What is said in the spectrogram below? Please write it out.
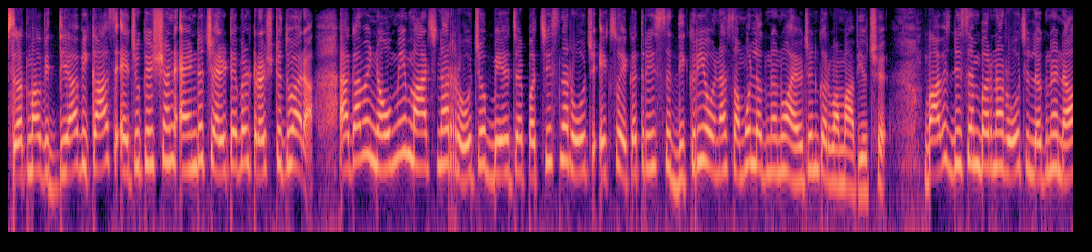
સુરતમાં Vidya Vikas, education and charitable trust દ્વારા આગામી નવમી માર્ચના રોજ, બે હજાર પચીસના રોજ એકસો એકત્રીસ દીકરીઓના સમૂહ લગ્નનું આયોજન કરવામાં આવ્યું છે. બાવીસ ડિસેમ્બરના રોજ લગ્નના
